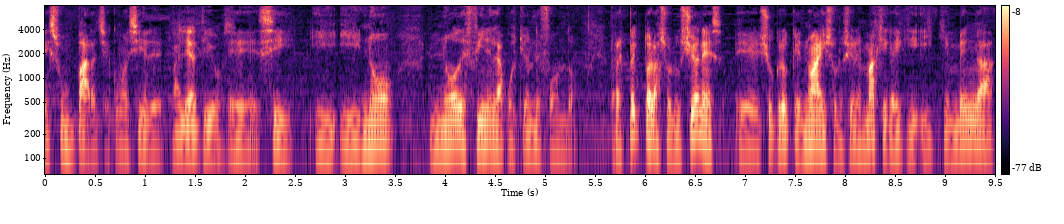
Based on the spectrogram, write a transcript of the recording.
es un parche, como decir... Paliativos. sí, y, y, no, no define la cuestión de fondo. Respecto a las soluciones, eh, yo creo que no hay soluciones mágicas y, quien venga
